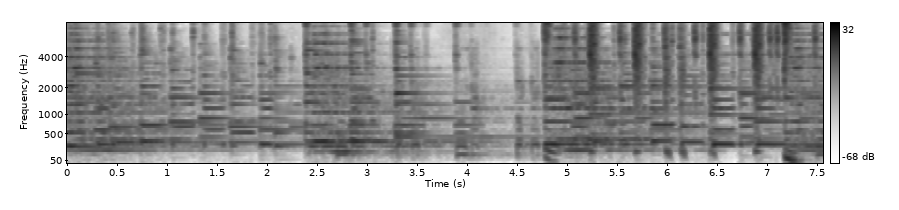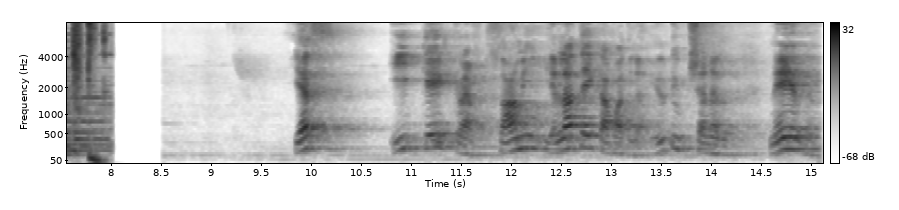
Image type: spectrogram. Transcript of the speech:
எஸ் இகே கிராஃப்ட் சாமி எல்லாத்தையும் காப்பாற்றுங்க யூடியூப் சேனல் நேயர்கள்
